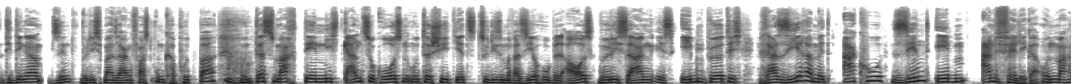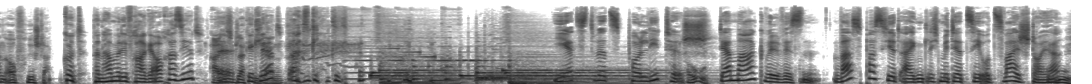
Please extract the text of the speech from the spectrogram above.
Die Dinger sind, würde ich mal sagen, fast unkaputtbar. Und das macht den nicht ganz so großen Unterschied jetzt zu diesem Rasierhobel aus. Würde ich sagen, ist ebenbürtig. Rasierer mit Akku sind eben anfälliger und machen auch früh schlapp. Gut, dann haben wir die Frage auch rasiert. Äh, Alles glatt geklärt. Alles glatt geklärt. Jetzt wird's politisch. Oh. Der Marc will wissen, was passiert eigentlich mit der CO2-Steuer, Uh.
